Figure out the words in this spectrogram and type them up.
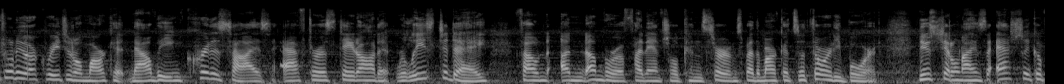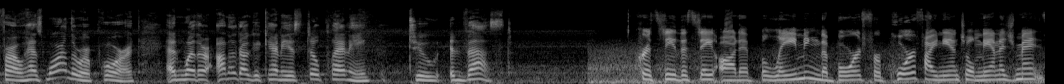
Central New York regional market now being criticized after a state audit released today found a number of financial concerns by the Markets Authority Board. News Channel 9's Ashley Cafaro has more on the report and whether Onondaga County is still planning to invest. Christy, the state audit blaming the board for poor financial management,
